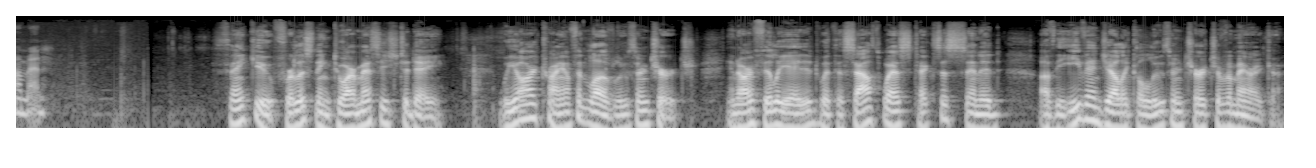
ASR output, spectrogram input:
Amen. Thank you for listening to our message today. We are Triumphant Love Lutheran Church and are affiliated with the Southwest Texas Synod of the Evangelical Lutheran Church of America.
